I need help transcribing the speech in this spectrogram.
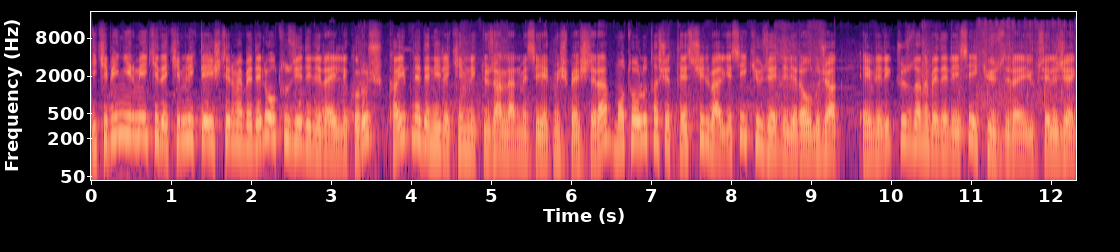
2022'de kimlik değiştirme bedeli 37 lira 50 kuruş, kayıp nedeniyle kimlik düzenlenmesi 75 lira, motorlu taşıt tescil belgesi 250 lira olacak. Evlilik cüzdanı bedeli ise 200 liraya yükselecek.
